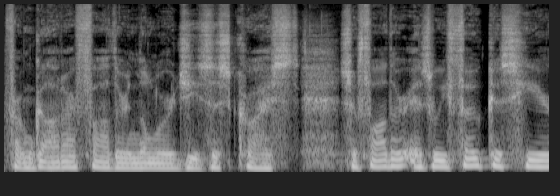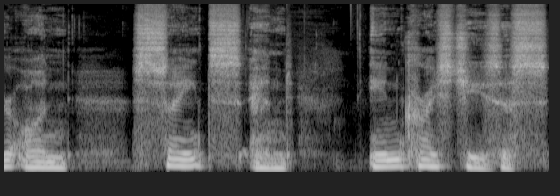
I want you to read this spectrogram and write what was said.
from God our Father and the Lord Jesus Christ. So, Father, as we focus here on saints and in Christ Jesus,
